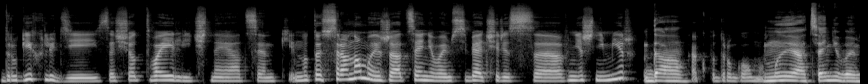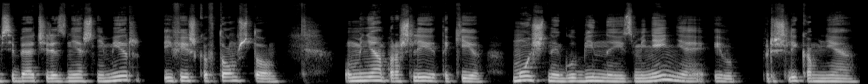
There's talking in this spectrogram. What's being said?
других людей, за счет твоей личной оценки. Ну, то есть все равно мы же оцениваем себя через э, внешний мир. Да. Как по-другому. Мы оцениваем себя через внешний мир. И фишка в том, что у меня прошли такие мощные глубинные изменения, и пришли ко мне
